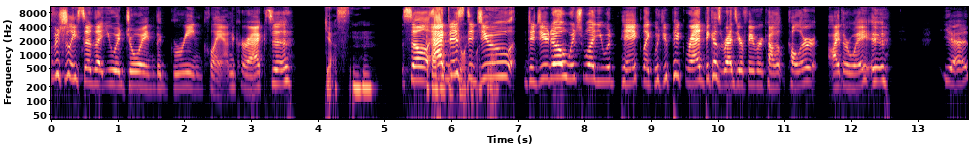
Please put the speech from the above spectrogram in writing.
officially said that you would join the Green Clan, correct? Yes. Mm-hmm. So If I had to Agnes, did one, you yeah. did you know which one you would pick? Like, would you pick red because red's your favorite col- color? Either way. yes.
